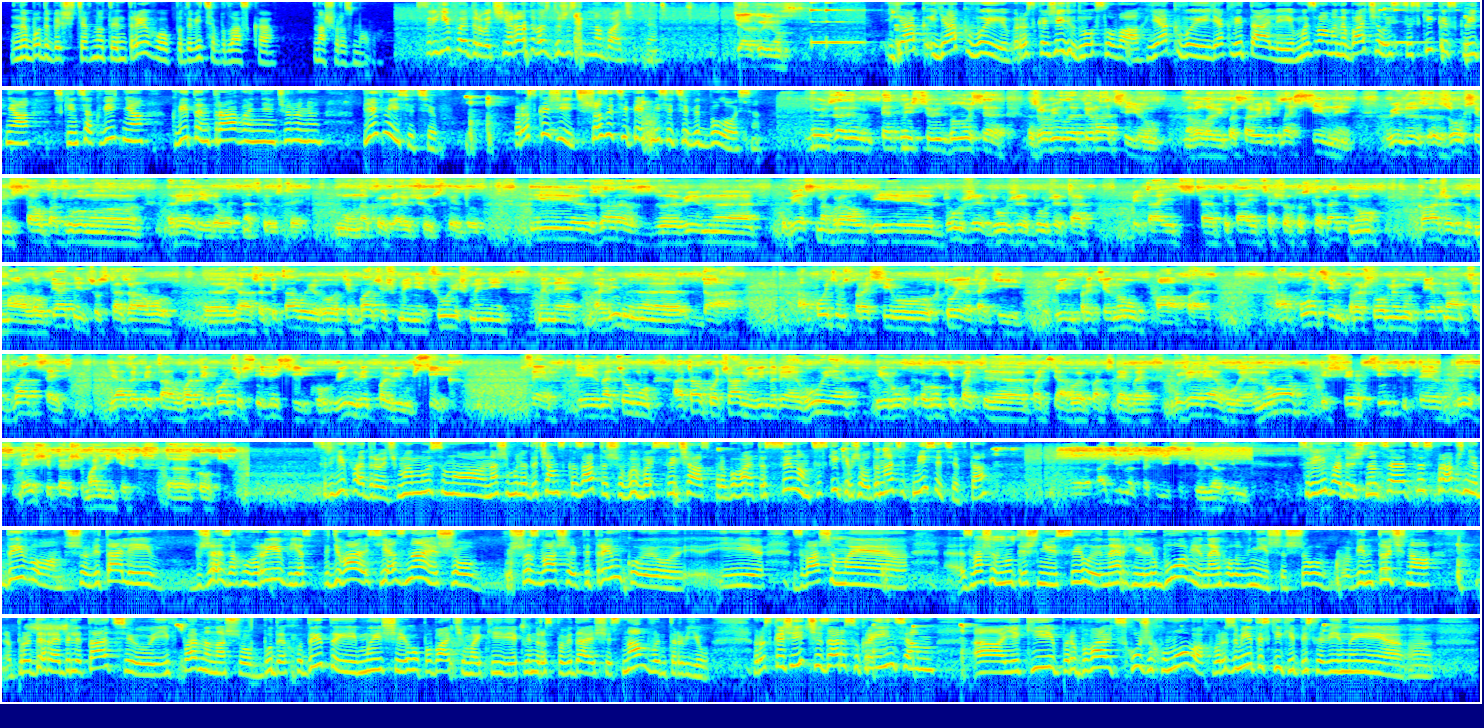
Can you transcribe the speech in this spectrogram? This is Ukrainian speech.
Не буду більше тягнути інтригу. Подивіться, будь ласка, нашу розмову. Сергій Федорович, я рада вас дуже сильно бачити. Дякую. Як, як ви розкажіть в двох словах, як ви, як Віталії? Ми з вами не бачились. Це скільки з квітня, з кінця квітня, квітень, травень, червень? П'ять місяців. Розкажіть, що за ці п'ять місяців відбулося? Ну, за п'ять місяців відбулося, зробили операцію на голові, поставили пластини. Він зовсім став по-другому реагувати на це все, ну, на окружаючу середу. І зараз він е, вес набрав і дуже, дуже, дуже так питається, питається щось сказати, ну каже мало. В п'ятницю сказав, е, я запитав його, ти бачиш мені, чуєш мені мене? А він е, да. А потім спросив, хто я такий. Він протягнув папа. А потім пройшло минут 15-20. Я запитав, води хочеш і сіку? Він відповів сік. Все. І на цьому, а так очами він реагує і ру- руки е, підтягує під себе, вже реагує. Ну, і ще тільки це перші перші маленькі е, кроки. Сергій Федорович, ми мусимо нашим глядачам сказати, що ви весь цей час перебуваєте з сином. Це скільки вже 11 місяців, так? Е, 11 місяців я з ним. Сергій Федорович, ну це, це справжнє диво, що Віталій вже заговорив. Я сподіваюся, я знаю, що, що з вашою підтримкою і з вашими. З вашою внутрішньою силою, енергією, любов'ю, найголовніше, що він точно пройде реабілітацію і впевнена, що буде ходити. І ми ще його побачимо, як, він розповідає щось нам в інтерв'ю. Розкажіть, чи зараз українцям, е, які перебувають в схожих умовах, ви розумієте, скільки після війни е,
